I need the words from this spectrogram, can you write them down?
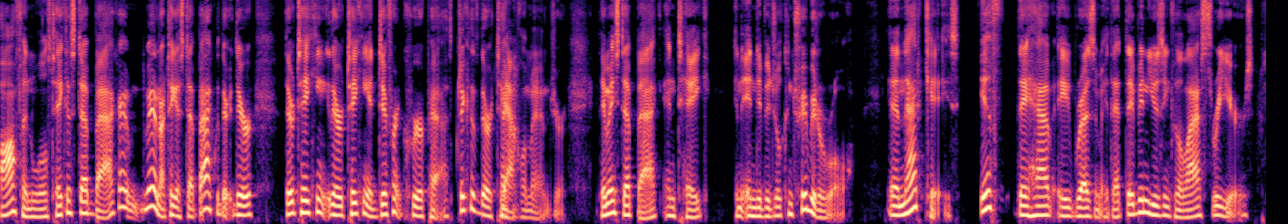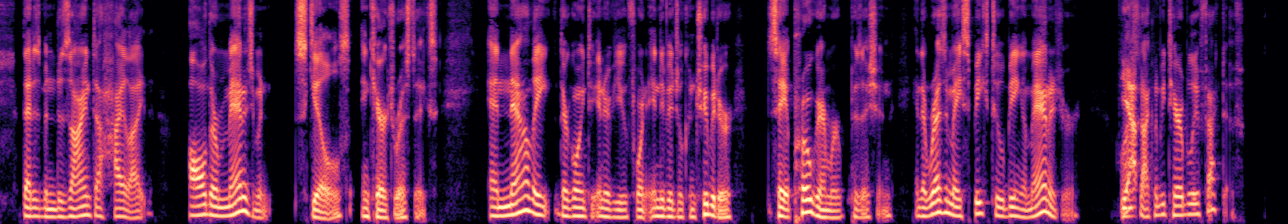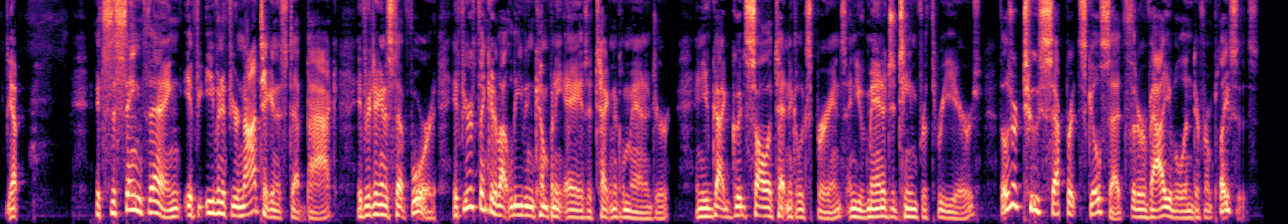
often will take a step back. They may not take a step back, but they're they're they're taking they're taking a different career path, particularly if they're a technical yeah. manager. They may step back and take an individual contributor role. And in that case, if they have a resume that they've been using for the last three years that has been designed to highlight all their management skills and characteristics, and now they, they're going to interview for an individual contributor, say a programmer position, and the resume speaks to being a manager, well, yep. it's not going to be terribly effective. Yep. It's the same thing if even if you're not taking a step back, if you're taking a step forward. If you're thinking about leaving company A as a technical manager and you've got good solid technical experience and you've managed a team for 3 years, those are two separate skill sets that are valuable in different places.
